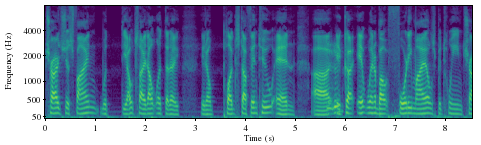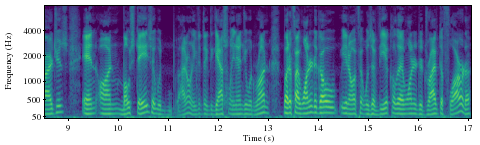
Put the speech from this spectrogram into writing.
charged just fine with the outside outlet that I, you know, plug stuff into, and uh, it got it went about forty miles between charges, and on most days it would. I don't even think the gasoline engine would run. But if I wanted to go, you know, if it was a vehicle that I wanted to drive to Florida,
